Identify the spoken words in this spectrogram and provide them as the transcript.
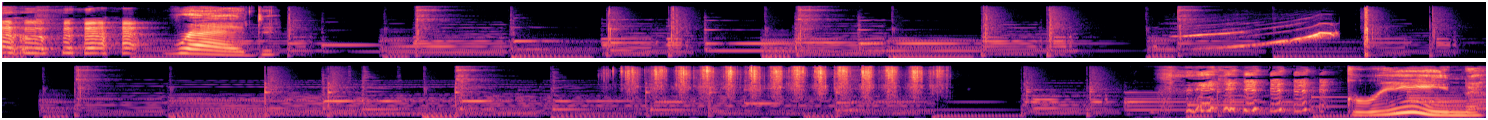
Red. Green.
